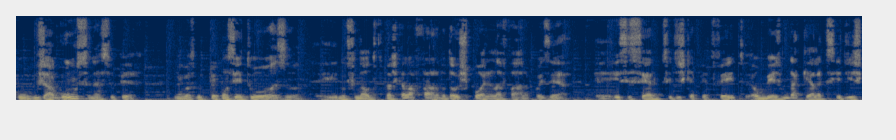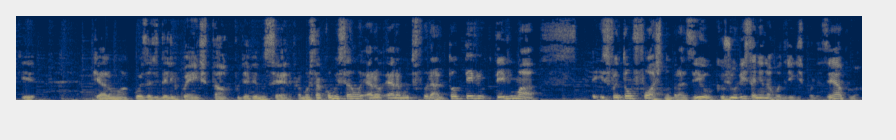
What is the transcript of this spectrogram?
com o jagunço, né? Super. Um negócio muito preconceituoso. E no final do acho que ela fala, vou dar o um spoiler, ela fala, pois é, é, esse cérebro que se diz que é perfeito é o mesmo daquela que se diz que, que era uma coisa de delinquente tal, que podia haver no cérebro, para mostrar como isso era, era, era muito furado. Então teve, teve uma. Isso foi tão forte no Brasil que o jurista Nina Rodrigues, por exemplo,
